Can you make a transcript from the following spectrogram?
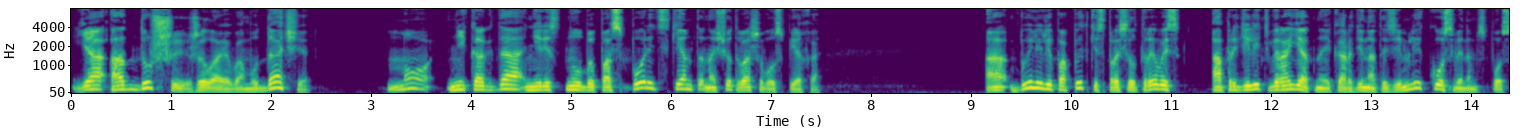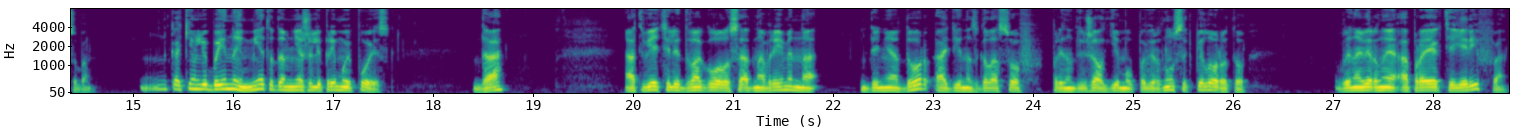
Я от души желаю вам удачи, но никогда не рискнул бы поспорить с кем-то насчет вашего успеха». «А были ли попытки, — спросил Тревойс, — определить вероятные координаты Земли косвенным способом?» каким-либо иным методом, нежели прямой поиск. Да, ответили два голоса одновременно. Дениадор, один из голосов принадлежал ему, повернулся к Пилороту. Вы, наверное, о проекте Ерифа?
